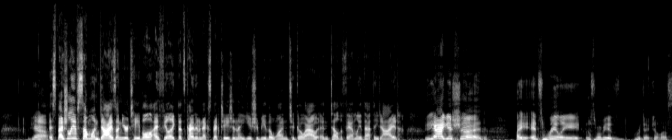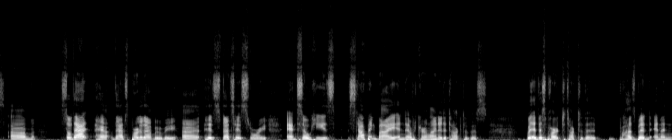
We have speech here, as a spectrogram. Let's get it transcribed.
yeah. Especially if someone dies on your table i feel like that's kind of an expectation that you should be the one to go out and tell the family that they died. Yeah you should. I it's really this movie is ridiculous. Um so that ha- that's part of that movie. Uh his that's his story. And so he's stopping by in north carolina to talk to this but in this part to talk to the husband and then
